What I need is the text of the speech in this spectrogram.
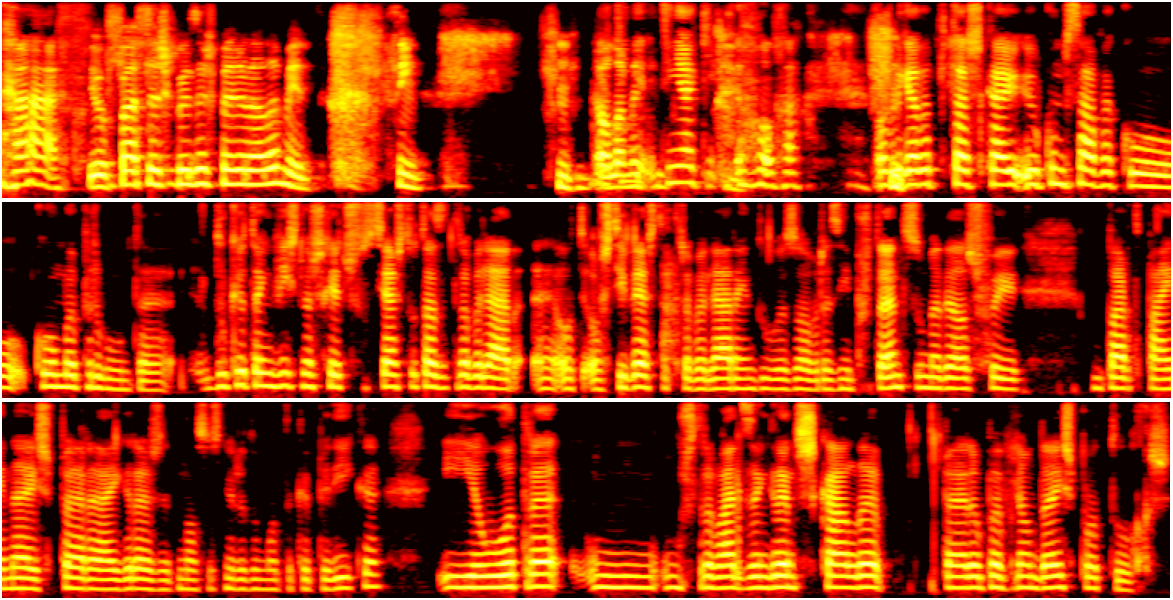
Ah. Eu faço as coisas paralelamente. Sim. Olá, tinha, tinha, aqui. Olá. Obrigada por estares cá. Eu começava com, com uma pergunta. Do que eu tenho visto nas redes sociais, tu estás a trabalhar, eh, ou, ou estiveste a trabalhar em duas obras importantes. Uma delas foi um par de painéis para a Igreja de Nossa Senhora do Monte da Caparica e a outra um, uns trabalhos em grande escala para o pavilhão da Expo Torres.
